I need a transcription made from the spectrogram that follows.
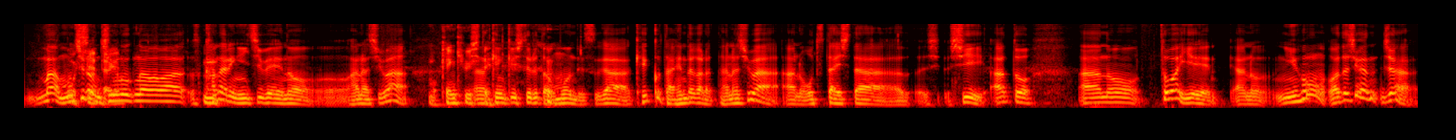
まあもちろん中国側はかなり日米の話は、もう研究して。研究してると思うんですが 結構大変だからって話はあのお伝えしたしあとあのとはいえあの日本私がじゃあ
